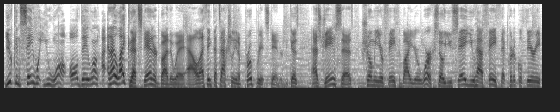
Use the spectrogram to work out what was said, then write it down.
you can say what you want all day long, and I like that standard, by the way, Al. I think that's actually an appropriate standard because, as James says, "Show me your faith by your work." So you say you have faith that critical theory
